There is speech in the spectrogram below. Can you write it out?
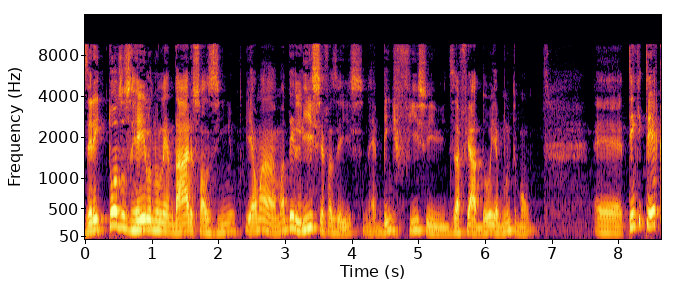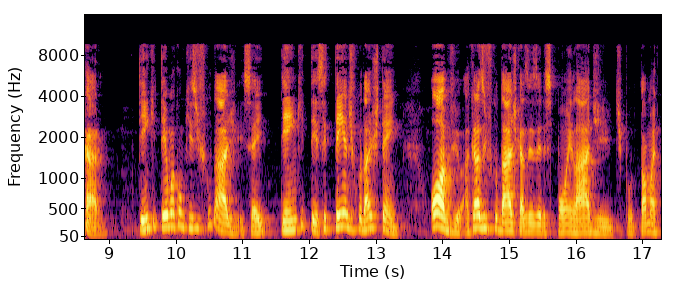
Zerei todos os Halo no lendário sozinho. E é uma, uma delícia fazer isso. Né? É bem difícil e desafiador e é muito bom. É, tem que ter, cara. Tem que ter uma conquista de dificuldade. Isso aí tem que ter. Se tem a dificuldade, tem. Óbvio, aquelas dificuldades que às vezes eles põem lá de tipo, toma,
